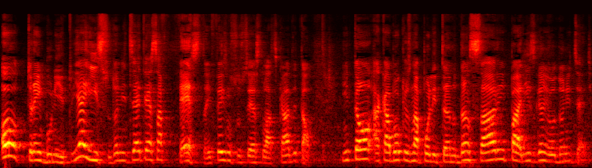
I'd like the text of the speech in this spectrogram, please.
O trem bonito. E é isso, Donizete é essa festa e fez um sucesso lascado e tal. Então acabou que os napolitanos dançaram e Paris ganhou Donizete.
